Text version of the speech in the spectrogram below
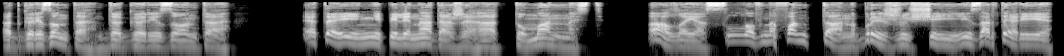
от горизонта до горизонта. Это и не пелена даже, а туманность. Алая, словно фонтан, брызжущий из артерии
